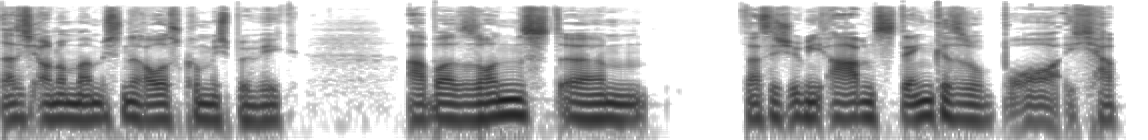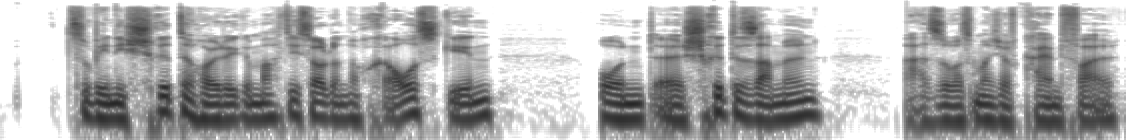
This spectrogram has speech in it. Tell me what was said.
dass ich auch noch mal ein bisschen rauskomme, mich bewege. Aber sonst, ähm, dass ich irgendwie abends denke, so, boah, ich habe zu wenig Schritte heute gemacht, ich soll doch noch rausgehen und äh, Schritte sammeln. Also sowas mache ich auf keinen Fall.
